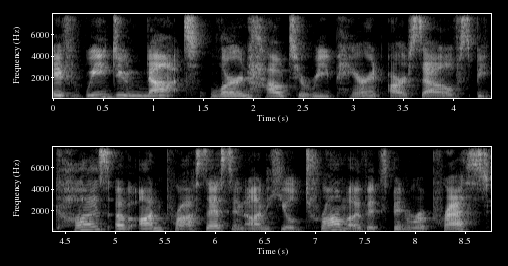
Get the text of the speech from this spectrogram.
if we do not learn how to reparent ourselves because of unprocessed and unhealed trauma that's been repressed,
